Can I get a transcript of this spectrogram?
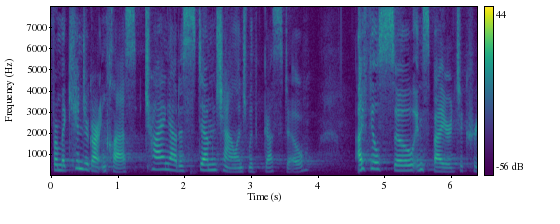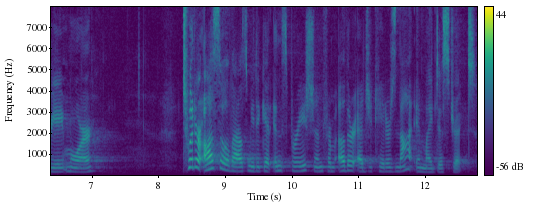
from a kindergarten class trying out a STEM challenge with gusto, I feel so inspired to create more. Twitter also allows me to get inspiration from other educators not in my district.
